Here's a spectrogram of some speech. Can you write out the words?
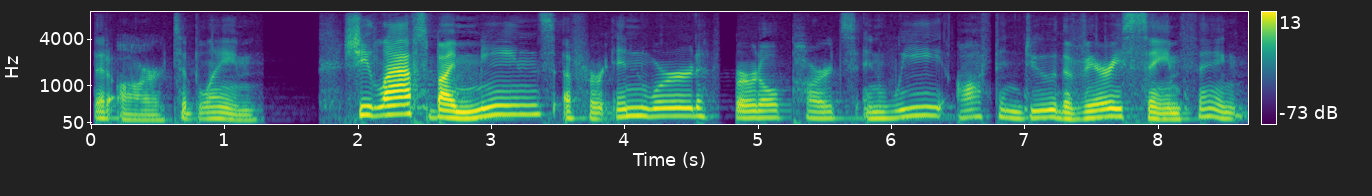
that are to blame. She laughs by means of her inward fertile parts, and we often do the very same thing.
